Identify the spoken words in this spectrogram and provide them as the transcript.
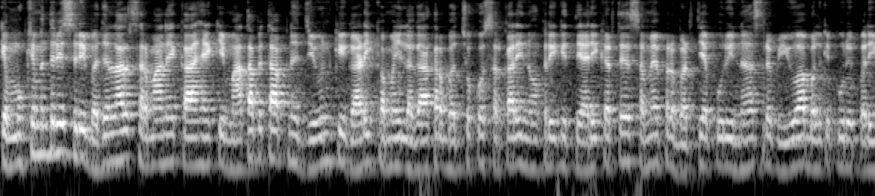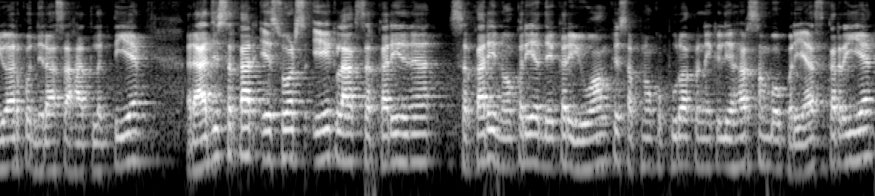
कि मुख्यमंत्री श्री भजनलाल शर्मा ने कहा है कि माता पिता अपने जीवन की गाड़ी कमाई लगाकर बच्चों को सरकारी नौकरी की तैयारी करते हैं समय पर भर्तियाँ पूरी न सिर्फ़ युवा बल्कि पूरे परिवार को निराशा हाथ लगती है। राज्य सरकार इस वर्ष एक लाख सरकारी सरकारी नौकरियाँ देकर युवाओं के सपनों को पूरा करने के लिए हर संभव प्रयास कर रही है।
